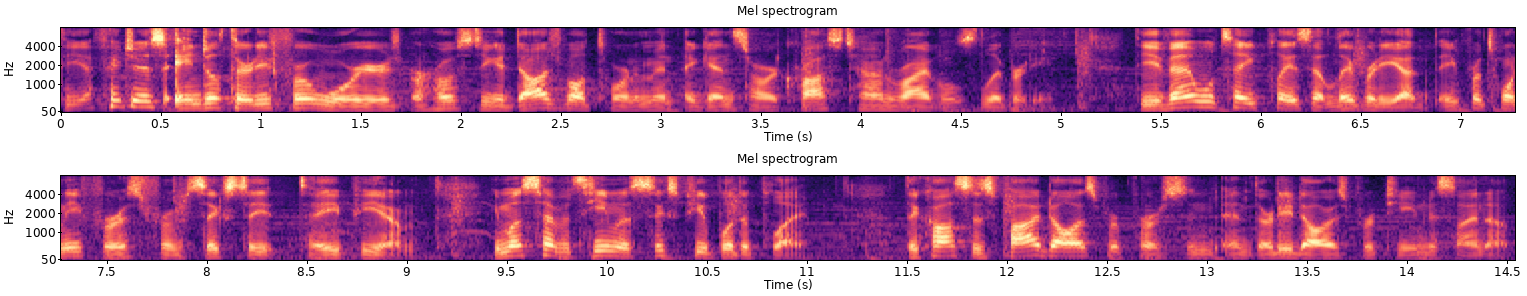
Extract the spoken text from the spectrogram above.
The FHS Angel 34 Warriors are hosting a dodgeball tournament against our crosstown rivals, Liberty. The event will take place at Liberty on April 21st from 6 to 8 p.m. You must have a team of six people to play. The cost is $5 per person and $30 per team to sign up.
